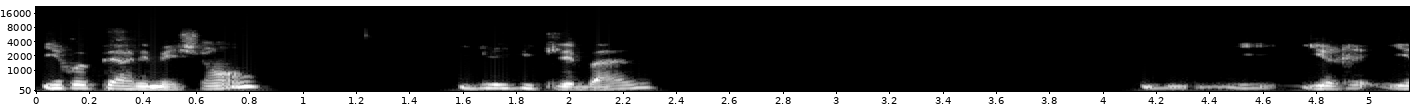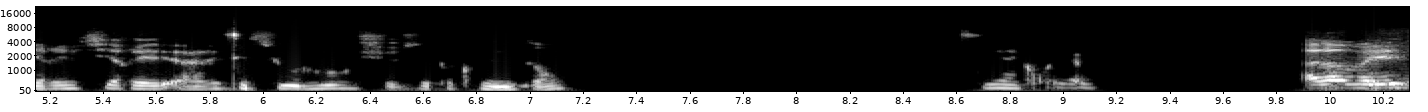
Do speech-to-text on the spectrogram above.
il repère les méchants, il évite les balles, il, il, il réussit à rester sous l'eau, je sais pas combien de temps. C'est incroyable. Alors, mais,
